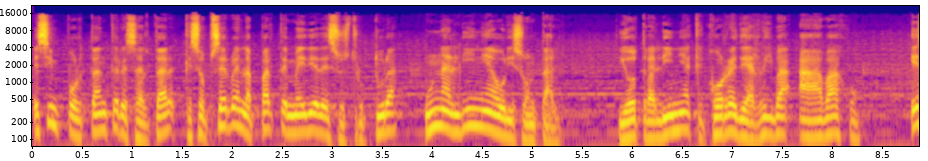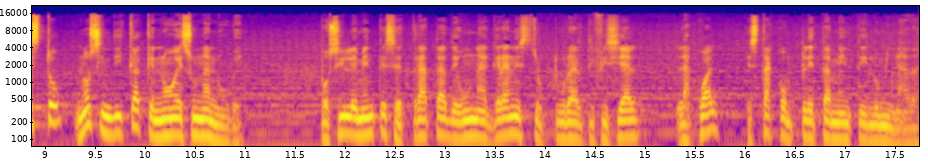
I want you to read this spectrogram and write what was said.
Es importante resaltar que se observa en la parte media de su estructura una línea horizontal y otra línea que corre de arriba a abajo. Esto nos indica que no es una nube. Posiblemente se trata de una gran estructura artificial la cual está completamente iluminada.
